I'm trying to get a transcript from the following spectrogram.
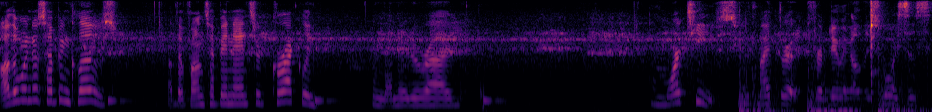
All the windows have been closed. The phones have been answered correctly. And then it arrived. And more tea to soothe my throat for doing all these voices.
